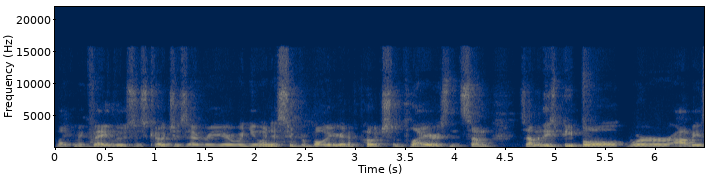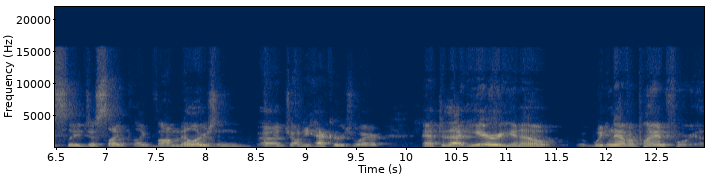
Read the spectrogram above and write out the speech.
like McVay loses coaches every year, when you win a Super Bowl, you're going to poach some players, and some some of these people were obviously just like like Von Miller's and uh, Johnny Hekkers, where after that year, you know, we didn't have a plan for you.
